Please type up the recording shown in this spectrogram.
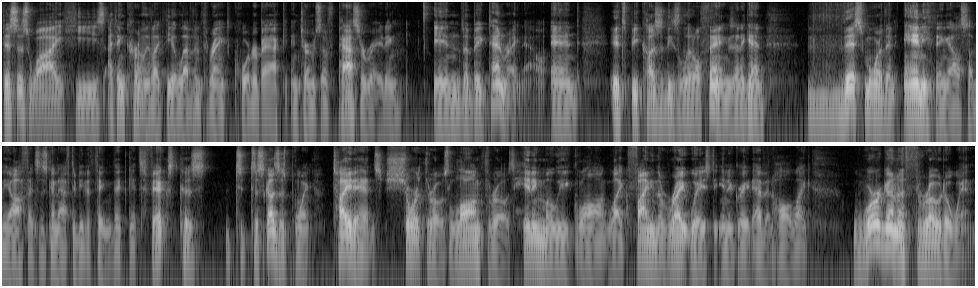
This is why he's, I think, currently like the 11th ranked quarterback in terms of passer rating in the Big Ten right now. And it's because of these little things. And again, this more than anything else on the offense is going to have to be the thing that gets fixed because to, to Scuzz's point, tight ends, short throws, long throws, hitting Malik long, like finding the right ways to integrate Evan Hull. Like, we're going to throw to win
